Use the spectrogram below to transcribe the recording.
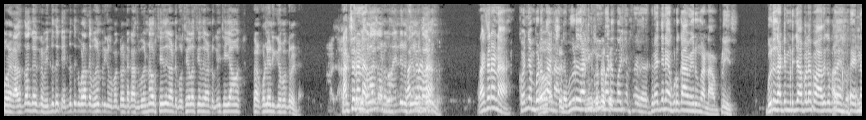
போறாரு. அதுதான் கேட்கிறோம் என்னதுக்கு என்னத்துக்கு வளர்த்த வேண்டுறீங்க மக்கள்கிட்ட காசு? வேணா ஒரு செய்து காட்டுங்க. சேலை செய்து காட்டுங்க. செய்யாம கொள்ளையடிக்கிற மக்கள்கிட்ட. கொஞ்சம் விடுங்க அண்ணா. அந்த வீடு காட்டி நீங்க முடியும் சொன்னா மட்டும் கொஞ்சம் பிர- பிரச்சனையா கொடுக்காம இருங்க அண்ணா ப்ளீஸ் வீடு காட்டி முடிஞ்சாப்பல இப்ப அதுக்கு என்ன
